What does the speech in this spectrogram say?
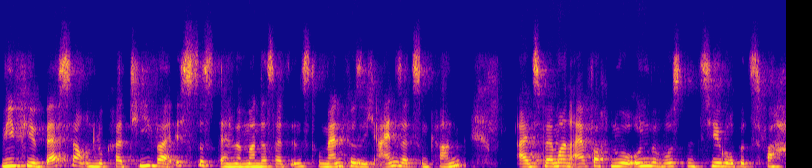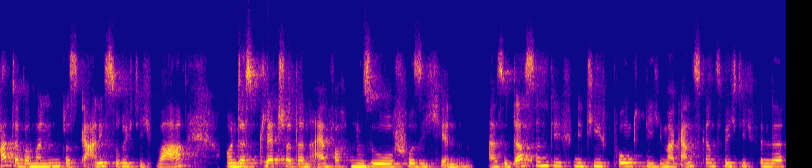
wie viel besser und lukrativer ist es denn, wenn man das als Instrument für sich einsetzen kann, als wenn man einfach nur unbewusst eine Zielgruppe zwar hat, aber man nimmt das gar nicht so richtig wahr und das plätschert dann einfach nur so vor sich hin. Also das sind definitiv Punkte, die ich immer ganz, ganz wichtig finde.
